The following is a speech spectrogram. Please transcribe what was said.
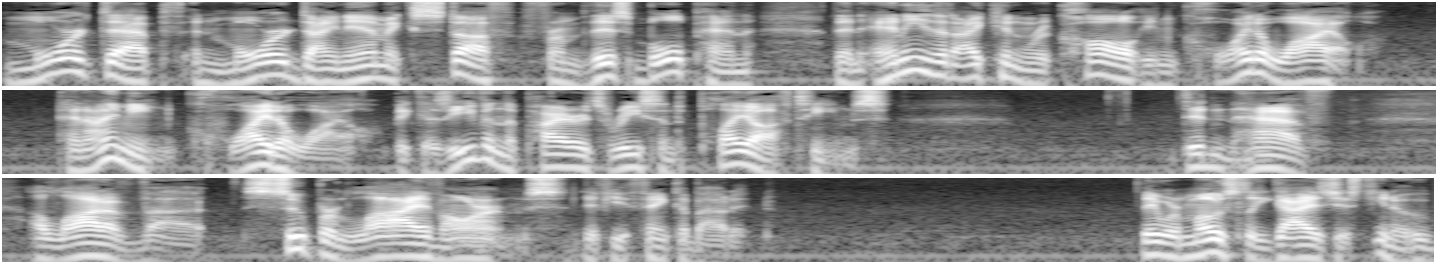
more depth and more dynamic stuff from this bullpen than any that I can recall in quite a while. And I mean quite a while, because even the Pirates' recent playoff teams didn't have a lot of uh, super live arms, if you think about it. They were mostly guys just, you know, who,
